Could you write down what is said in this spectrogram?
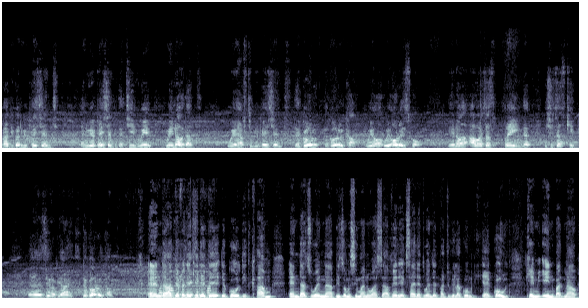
But you got to be patient, and we are patient with the team. We we know that we have to be patient. The goal the goal will come. We we always score. You know, I was just praying that we should just keep uh, zero behind. The goal will come. And uh, definitely the, day, the goal did come, and that's when uh, Pitso Mosimane was uh, very excited when that particular goal, uh, goal came in. But now,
